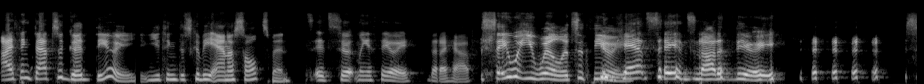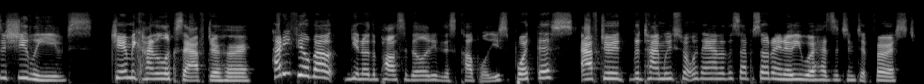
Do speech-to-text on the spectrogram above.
I think that's a good theory. You think this could be Anna Saltzman? It's, it's certainly a theory that I have. Say what you will, it's a theory. You can't say it's not a theory. So she leaves. Jamie kind of looks after her. How do you feel about, you know, the possibility of this couple? You support this after the time we've spent with Anna this episode? I know you were hesitant at first.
